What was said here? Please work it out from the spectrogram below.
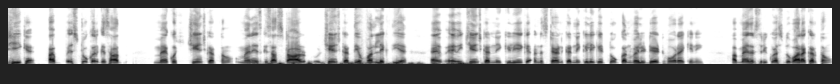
ठीक है। अब इस टोकन के साथ मैं कुछ चेंज करता हूँ। मैंने इसके साथ स्टार चेंज कर दिया वन लिख दिया है। एवी चेंज करने के लिए कि अंडरस्टैंड करने के लिए कि टोकन वैलिडेट हो रहा है कि नहीं। अब मैं इधर से रिक्वेस्ट दोबारा करता हूँ।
